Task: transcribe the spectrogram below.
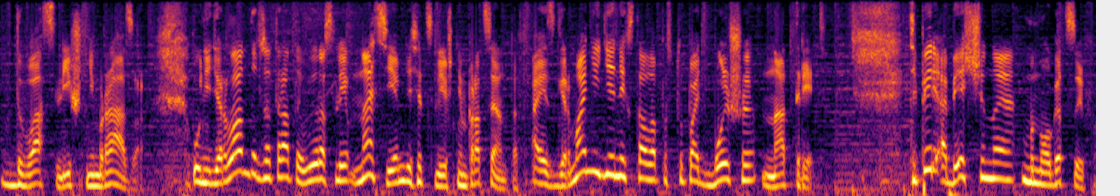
в два с лишним раза. У Нидерландов затраты выросли на 70 с лишним процентов, а из Германии денег стало поступать больше на треть. Теперь обещанное много цифр.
